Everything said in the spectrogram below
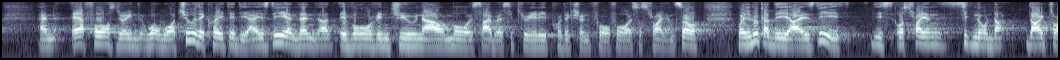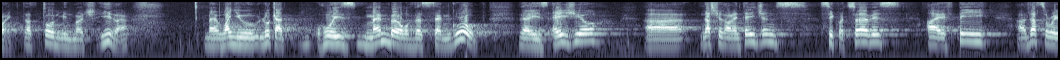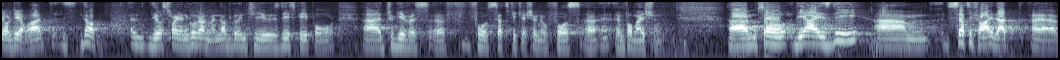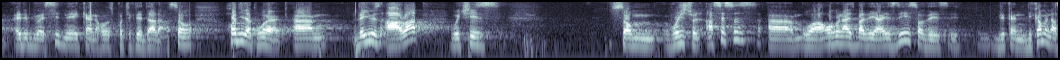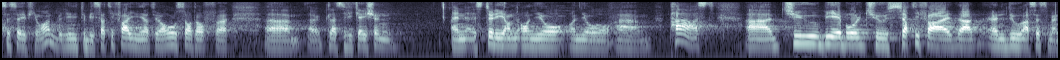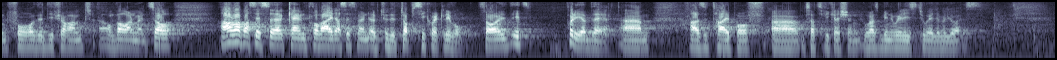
and Air Force during the World War II. They created the ASD, and then that evolved into now more cyber security protection for, for us Australians. So when you look at the ASD, this Australian signal directorate. That doesn't mean much either. But when you look at who is member of the same group, there is ASIO, uh, National Intelligence, Secret Service, AFP, uh, that's the real deal, right? It's not the Australian government not going to use these people uh, to give us false certification or false uh, information. Um, so the ASD um, certified that uh, AWS Sydney can host protected data. So how did that work? Um, they use IRAP, which is some registered assessors um, who are organized by the ASD. So this, you can become an assessor if you want, but you need to be certified. You need to all sort of uh, um, uh, classification and study on, on your, on your um, past uh, to be able to certify that and do assessment for the different environments. So IRAP assessor can provide assessment up to the top secret level. So it, it's pretty up there um, as a type of uh, certification who has been released to AWS.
